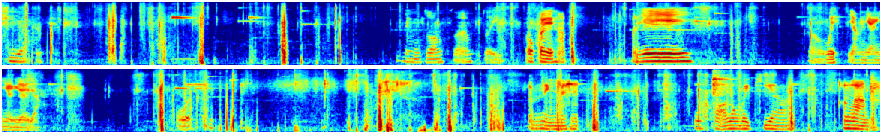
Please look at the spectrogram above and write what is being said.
เชียร์เลยหนึ่งสองสามสี่โอเคครับอันนี้ลองเว้ยยังยังยังยังยังโอ้ยคำหนึ่งนะฮะ ลงไปเคลียร์ข้างล่างก่อน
